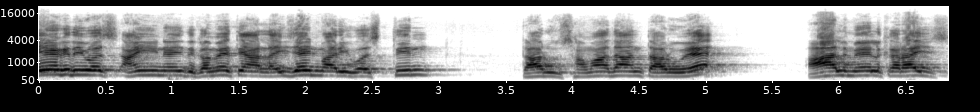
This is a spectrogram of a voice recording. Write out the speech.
એક દિવસ અહીં નહીં ગમે ત્યાં લઈ જઈને મારી વસ્તીને તારું સમાધાન તારું એ હાલમેલ કરાવીશ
